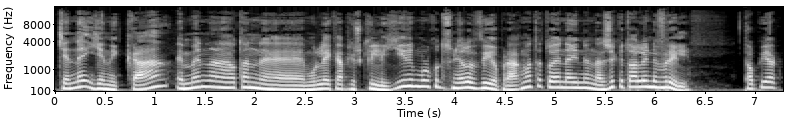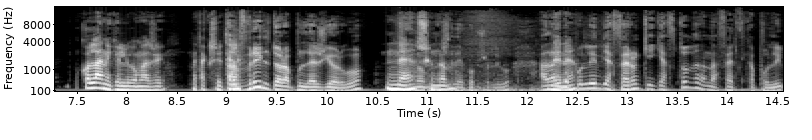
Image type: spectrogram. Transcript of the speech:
Και ναι, γενικά, εμένα όταν ε, μου λέει κάποιος κύλι γύρι, μου έρχονται στο μυαλό δύο πράγματα. Το ένα είναι ναζί και το άλλο είναι βρύλ. Τα οποία κολλάνε και λίγο μαζί μεταξύ Τα του. βρύλ τώρα που λες Γιώργο. Ναι, συγγνώμη, να συγγνώμη. σε διακόψω λίγο. Αλλά Ναι, είναι ναι. πολύ ενδιαφέρον και γι' αυτό δεν αναφέρθηκα πολύ.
